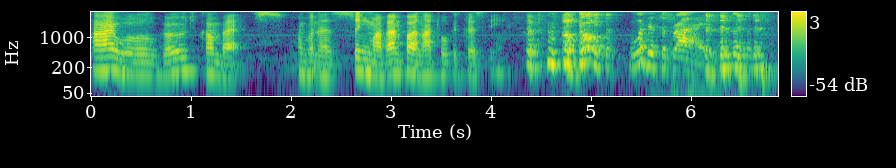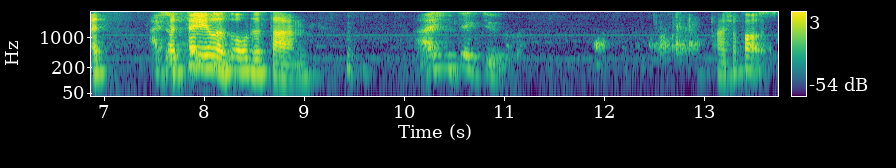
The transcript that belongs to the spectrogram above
I will go to combat. I'm gonna swing my Vampire Nighthawk at Crispy. Of course! What a surprise. I shall A take tail two. as all this time. I should take two. I shall pass.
